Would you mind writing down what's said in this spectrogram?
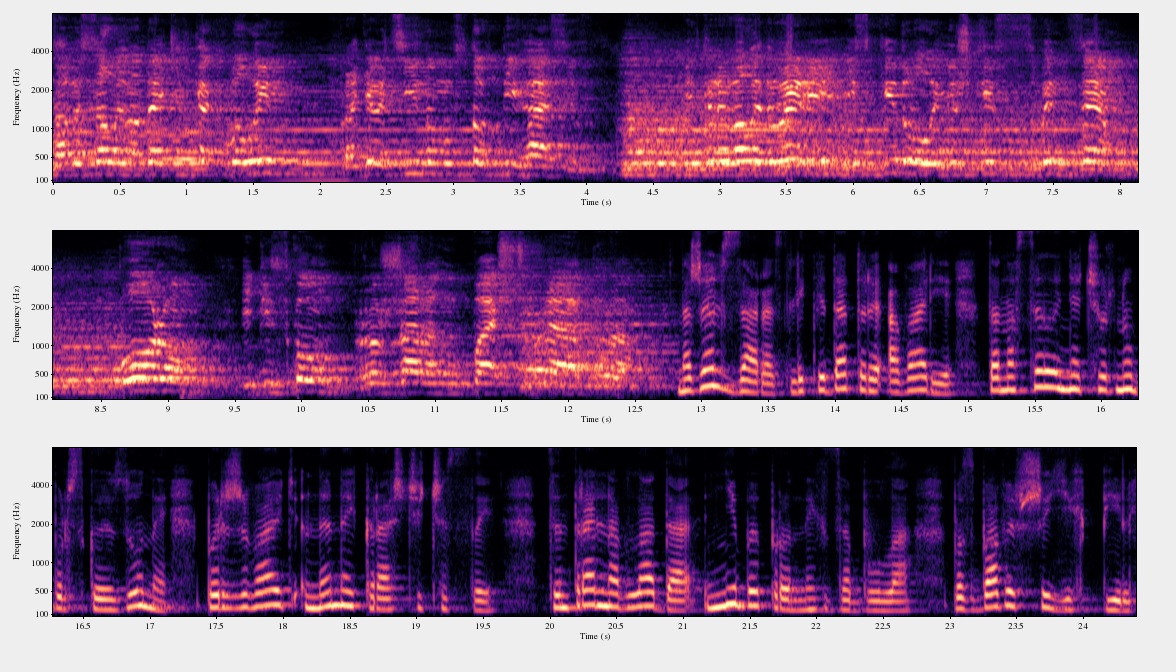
зависали на декілька хвилин в радіаційному стовпі газів, відкривали двері і скидували мішки з свинцем, бором і піском в розжарену пащу реактора. На жаль, зараз ліквідатори аварії та населення Чорнобильської зони переживають не найкращі часи. Центральна влада ніби про них забула, позбавивши їх пільг,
